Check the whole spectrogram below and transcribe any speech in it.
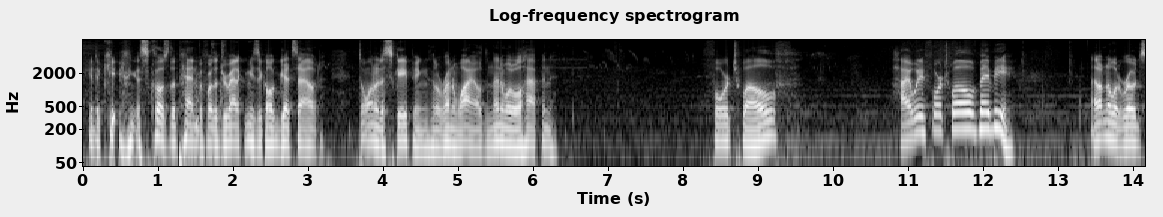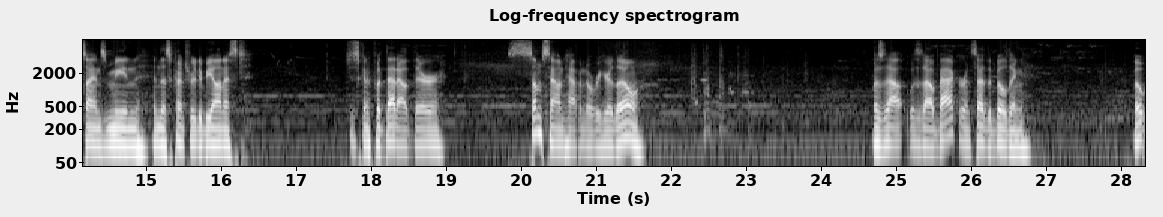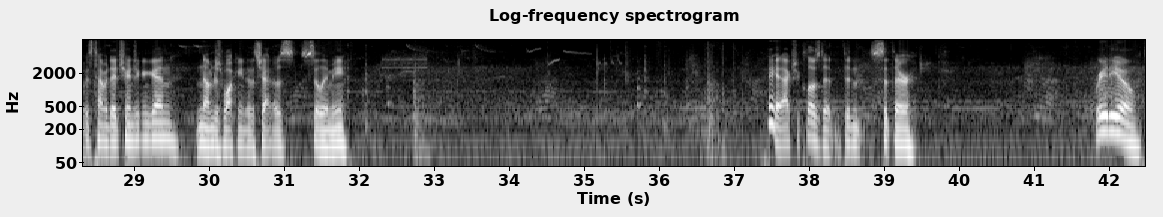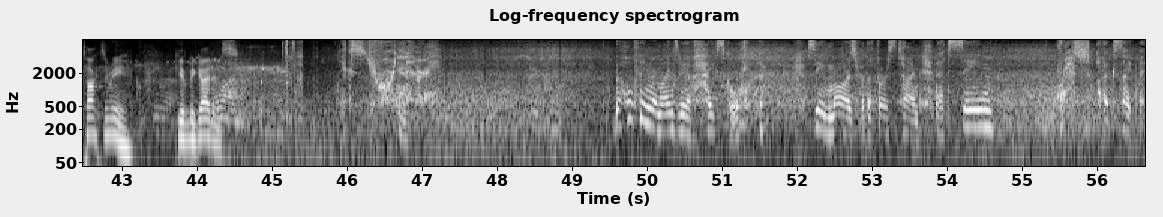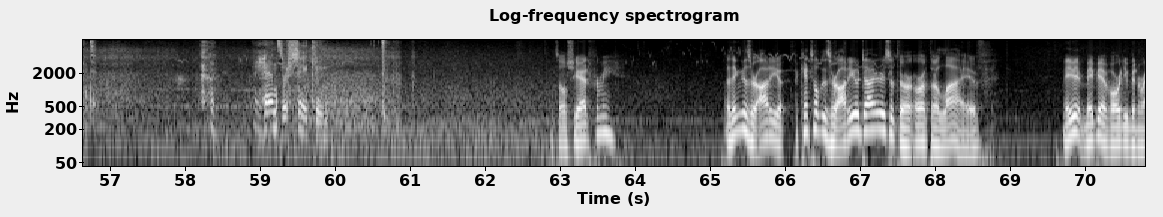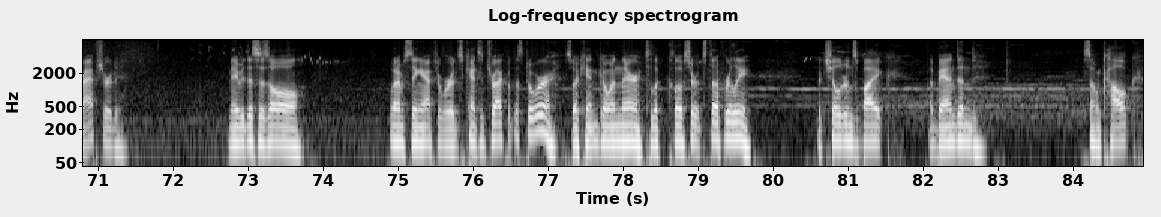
Get to keep, close the pen before the dramatic music all gets out. Don't want it escaping. It'll run wild, and then what will happen? 412? Highway 412, maybe? I don't know what road signs mean in this country, to be honest. Just gonna put that out there. Some sound happened over here, though. Was it out? Was it out back or inside the building? Oh, is time of day changing again? No, I'm just walking into the shadows. Silly me. Hey, it actually closed it. Didn't sit there. Radio, talk to me. Give me guidance. Extraordinary. The whole thing reminds me of high school. Seeing Mars for the first time. That same rush of excitement. Hands are shaking. That's all she had for me. I think these are audio. I can't tell if these are audio diaries if they're or if they're live. Maybe maybe I've already been raptured. Maybe this is all what I'm seeing afterwards. Can't interact with the store, so I can't go in there to look closer at stuff. Really, a children's bike, abandoned, some calc,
